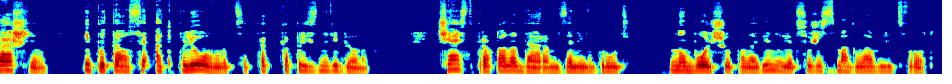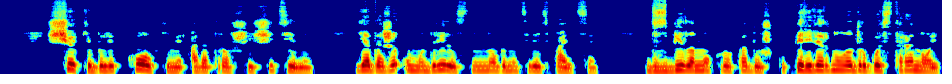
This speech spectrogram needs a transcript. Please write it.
кашлял и пытался отплевываться, как капризный ребенок. Часть пропала даром, залив грудь, но большую половину я все же смогла влить в рот. Щеки были колкими от отросшей щетины. Я даже умудрилась немного натереть пальцы. Взбила мокрую подушку, перевернула другой стороной,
